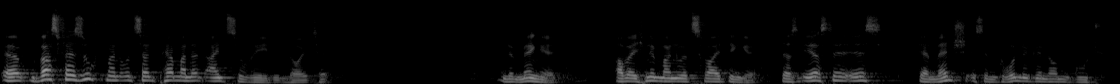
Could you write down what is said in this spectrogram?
Äh, was versucht man uns dann permanent einzureden, Leute? Eine Menge. Aber ich nehme mal nur zwei Dinge. Das erste ist, der Mensch ist im Grunde genommen gut.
